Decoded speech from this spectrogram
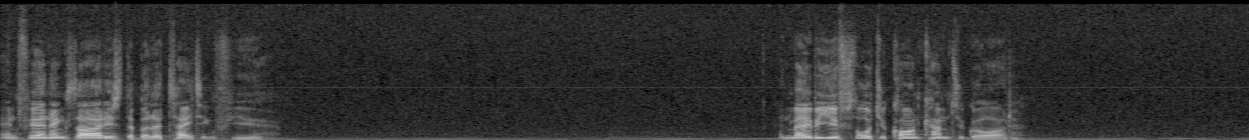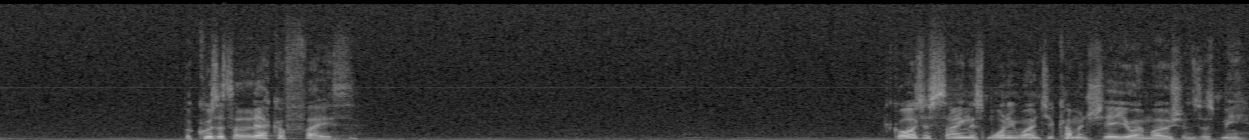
and fear and anxiety is debilitating for you. And maybe you've thought you can't come to God because it's a lack of faith. God's just saying this morning, won't you come and share your emotions with me?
